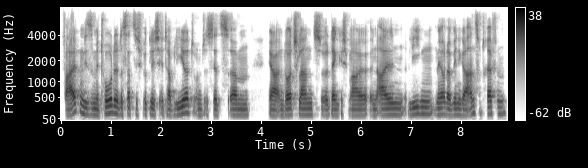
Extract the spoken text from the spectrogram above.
Verhalten, diese Methode, das hat sich wirklich etabliert und ist jetzt ähm, ja in Deutschland, äh, denke ich mal, in allen Ligen mehr oder weniger anzutreffen.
